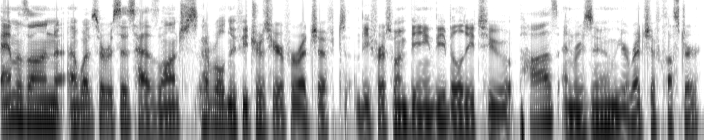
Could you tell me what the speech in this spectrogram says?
Amazon uh, Web Services has launched several new features here for Redshift. The first one being the ability to pause and resume your Redshift cluster.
